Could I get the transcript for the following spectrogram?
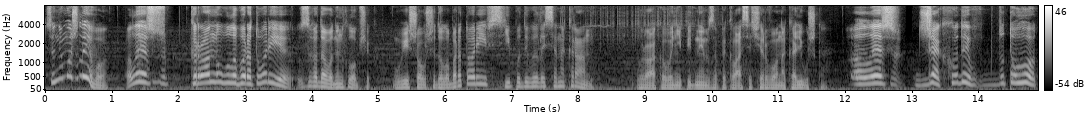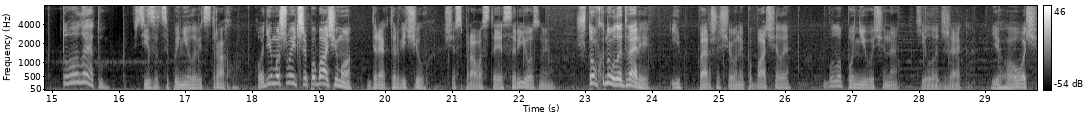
Це неможливо. Але ж кран у лабораторії, згадав один хлопчик. Увійшовши до лабораторії, всі подивилися на кран. У раковині під ним запеклася червона калюшка. Але ж Джек ходив до того туалету. Всі зацепеніли від страху. Ходімо швидше, побачимо. Директор відчув, що справа стає серйозною. Штовхнули двері. І перше, що вони побачили, було понівечене тіло Джека. Його очі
